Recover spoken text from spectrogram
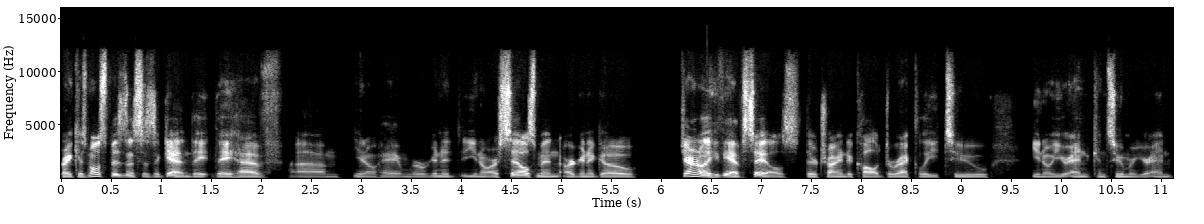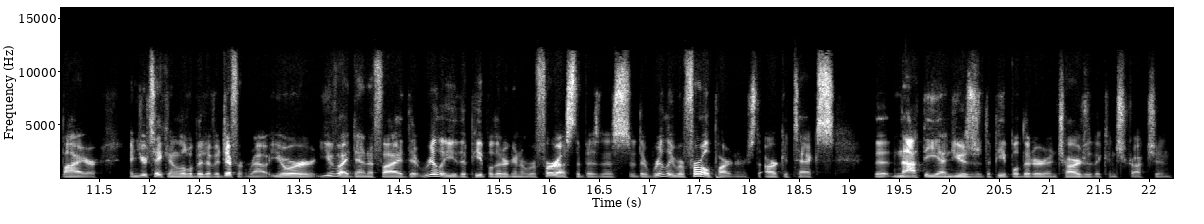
right? Because most businesses, again, they they have um, you know, hey, we're gonna, you know, our salesmen are gonna go generally if you have sales, they're trying to call directly to, you know, your end consumer, your end buyer. And you're taking a little bit of a different route. You're you've identified that really the people that are going to refer us the business, they're really referral partners, the architects, the not the end users, the people that are in charge of the construction,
